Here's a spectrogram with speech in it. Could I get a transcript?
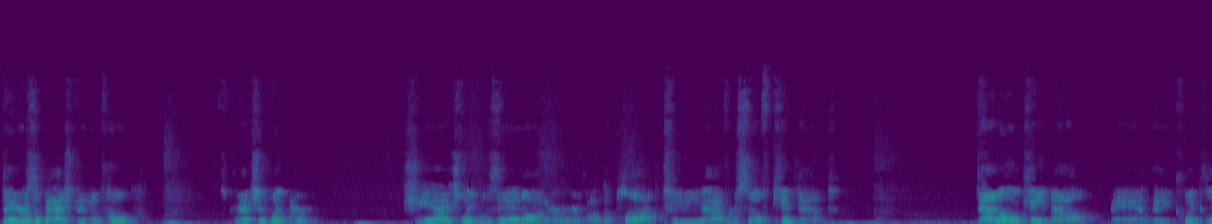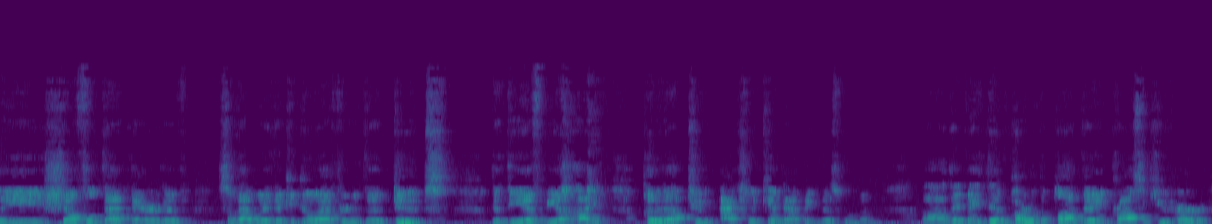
There's a bastion of hope. Gretchen Whitmer. She actually was in on her on the plot to have herself kidnapped. That all came out, and they quickly shuffled that narrative so that way they could go after the dupes that the FBI put up to actually kidnapping this woman. Uh, they made them part of the plot. They prosecute her,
